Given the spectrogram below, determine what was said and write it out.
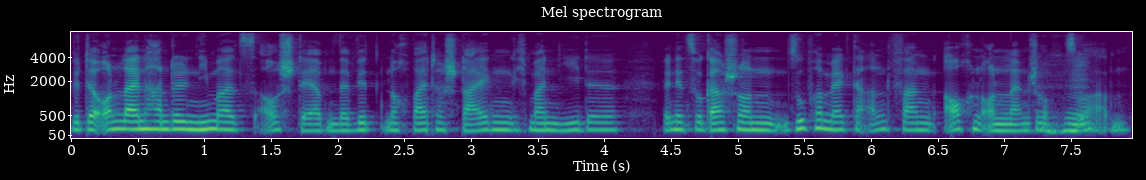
wird der Onlinehandel niemals aussterben. Der wird noch weiter steigen. Ich meine, jede wenn jetzt sogar schon Supermärkte anfangen, auch einen Online-Shop mhm. zu haben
